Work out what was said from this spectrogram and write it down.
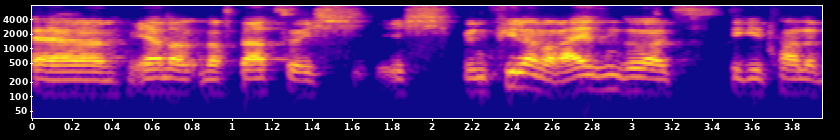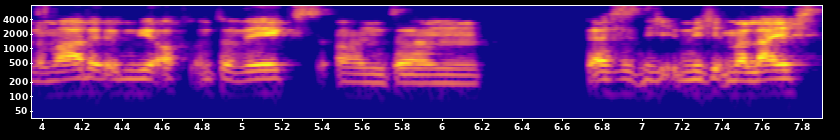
äh, ja, noch, noch, dazu. Ich, ich bin viel am Reisen, so als digitale Nomade irgendwie oft unterwegs und ähm, da ist es nicht, nicht immer leicht,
